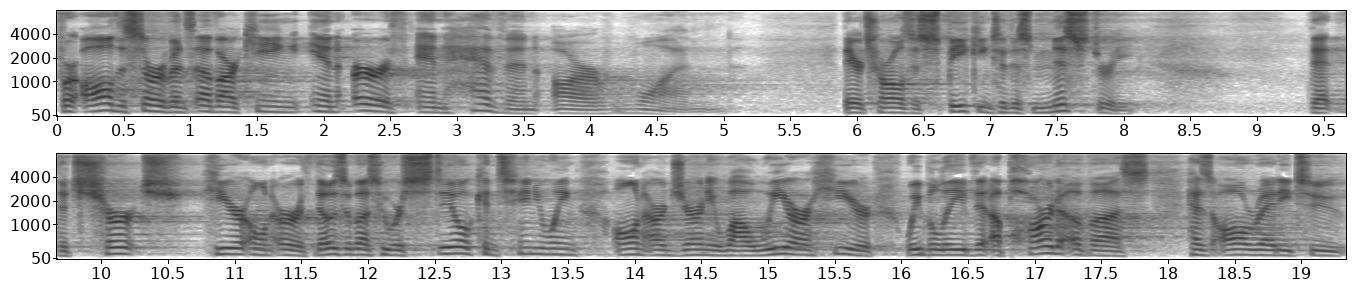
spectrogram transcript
For all the servants of our King in earth and heaven are one. There, Charles is speaking to this mystery that the church here on earth, those of us who are still continuing on our journey while we are here, we believe that a part of us has already to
